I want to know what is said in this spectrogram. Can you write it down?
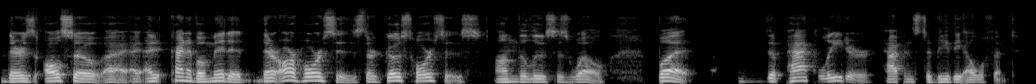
there's also I, I kind of omitted there are horses, there are ghost horses on the loose as well, but the pack leader happens to be the elephant.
